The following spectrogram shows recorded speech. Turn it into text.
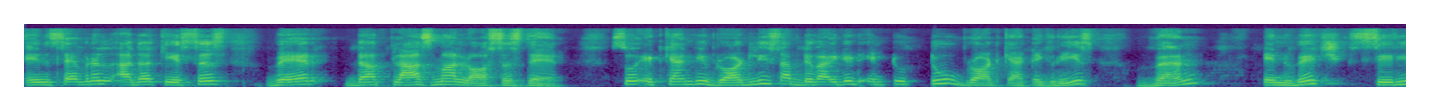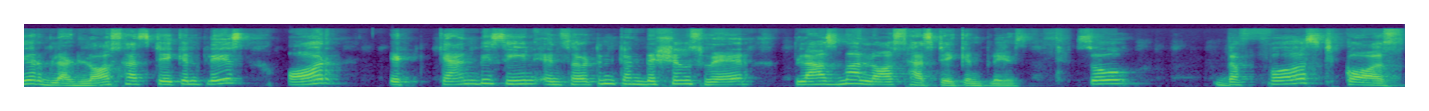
in several other cases where the plasma loss is there. So it can be broadly subdivided into two broad categories. One in which severe blood loss has taken place or it can be seen in certain conditions where plasma loss has taken place. So the first cause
